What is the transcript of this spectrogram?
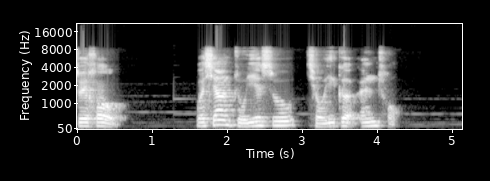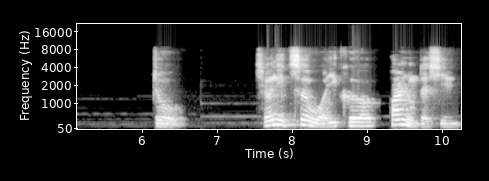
最后，我向主耶稣求一个恩宠。主，请你赐我一颗宽容的心，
